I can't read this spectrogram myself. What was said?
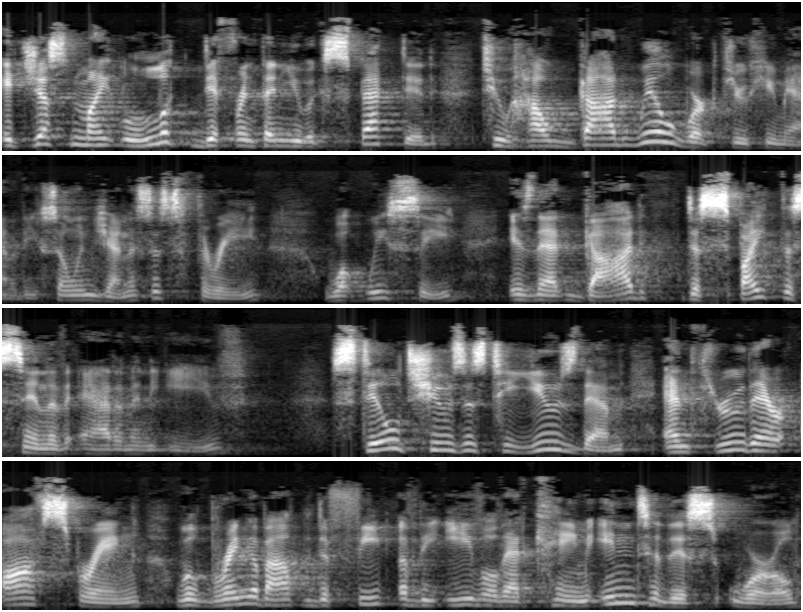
It just might look different than you expected to how God will work through humanity. So in Genesis 3, what we see is that God, despite the sin of Adam and Eve, still chooses to use them, and through their offspring will bring about the defeat of the evil that came into this world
